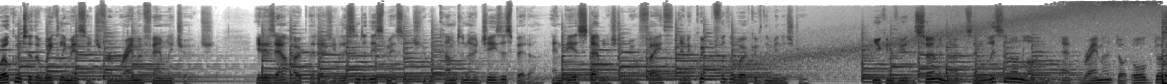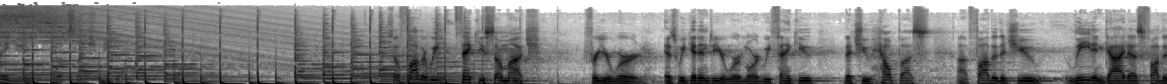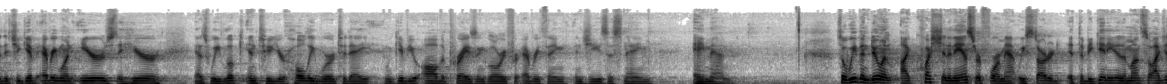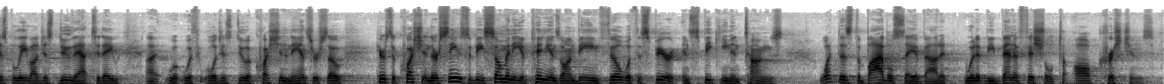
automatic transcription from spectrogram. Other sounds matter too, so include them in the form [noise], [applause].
Welcome to the weekly message from Rhema Family Church. It is our hope that as you listen to this message, you will come to know Jesus better and be established in your faith and equipped for the work of the ministry. You can view the sermon notes and listen online at media. So, Father, we thank you so much for your word. As we get into your word, Lord, we thank you that you help us. Uh, Father, that you lead and guide us. Father, that you give everyone ears to hear as we look into your holy word today. We give you all the praise and glory for everything. In Jesus' name, amen. So, we've been doing a question and answer format. We started at the beginning of the month, so I just believe I'll just do that today. Uh, with, we'll just do a question and answer. So, here's the question There seems to be so many opinions on being filled with the Spirit and speaking in tongues. What does the Bible say about it? Would it be beneficial to all Christians?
